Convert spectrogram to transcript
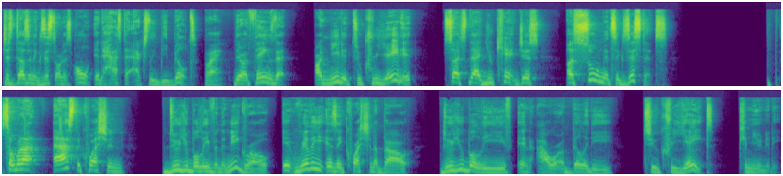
just doesn't exist on its own. It has to actually be built. Right. There are things that are needed to create it such that you can't just assume its existence. So when I ask the question, do you believe in the Negro? It really is a question about do you believe in our ability to create community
